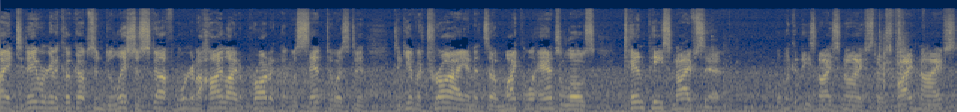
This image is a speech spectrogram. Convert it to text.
Today we're going to cook up some delicious stuff and we're going to highlight a product that was sent to us to, to give a try and it's a Michelangelo's 10-piece knife set. But look at these nice knives. There's five knives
